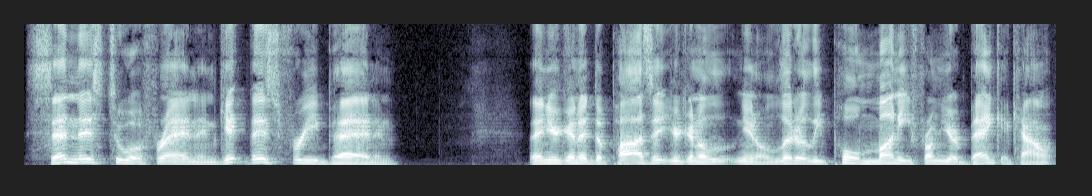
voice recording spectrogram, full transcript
send this to a friend and get this free bet. And then you're going to deposit. You're going to, you know, literally pull money from your bank account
